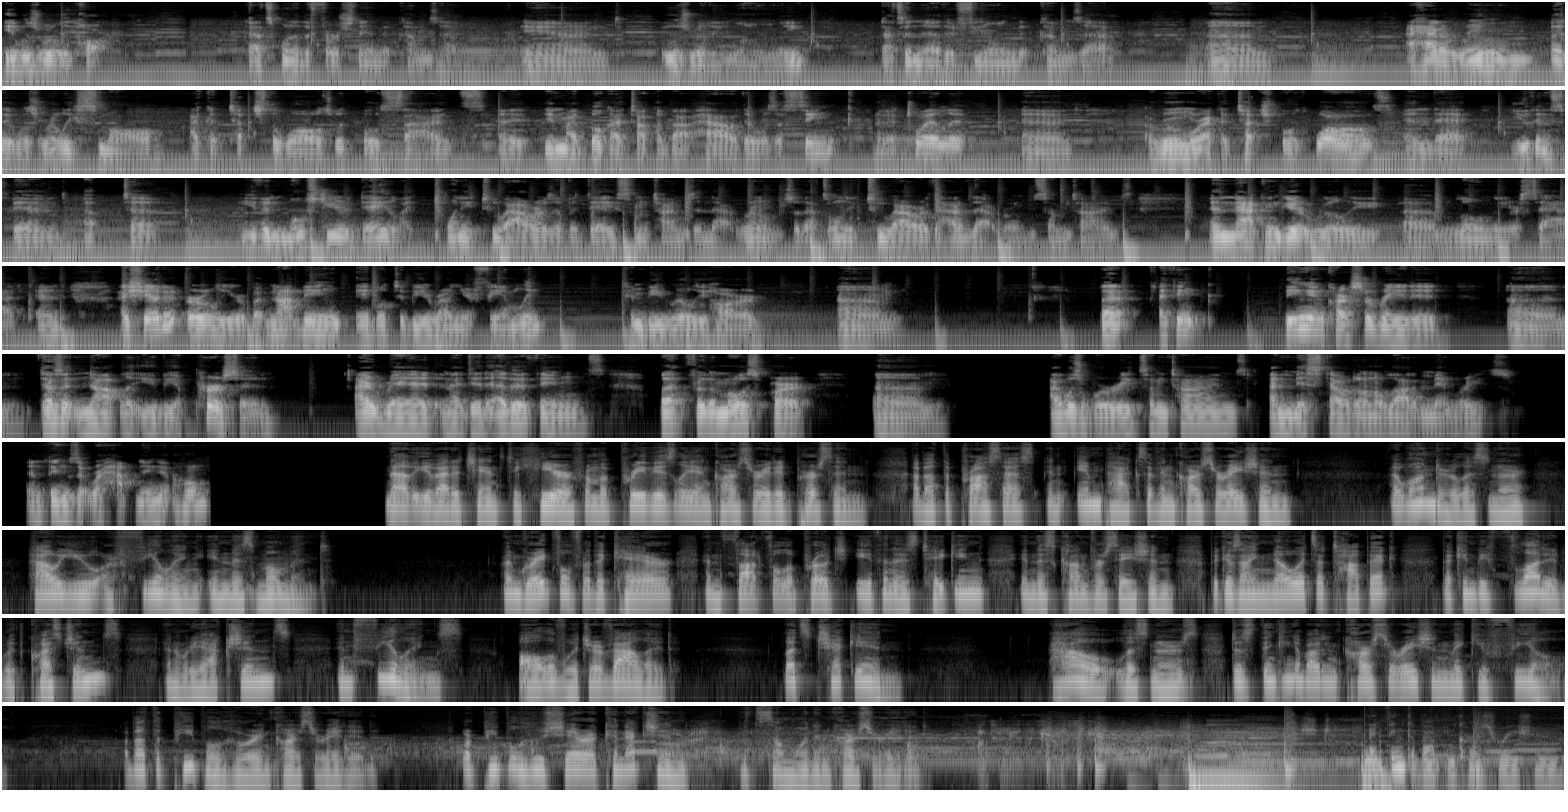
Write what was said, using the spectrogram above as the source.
it was really hard. That's one of the first things that comes up. And it was really lonely. That's another feeling that comes up. Um, I had a room, but it was really small. I could touch the walls with both sides. And it, in my book, I talk about how there was a sink and a toilet and a room where I could touch both walls, and that you can spend up to even most of your day, like 22 hours of a day sometimes in that room. So that's only two hours out of that room sometimes. And that can get really um, lonely or sad. And I shared it earlier, but not being able to be around your family can be really hard. Um, but I think being incarcerated um, doesn't not let you be a person. I read and I did other things, but for the most part, um, I was worried sometimes. I missed out on a lot of memories and things that were happening at home. Now that you've had a chance to hear from a previously incarcerated person about the process and impacts of incarceration, I wonder, listener, how you are feeling in this moment. I'm grateful for the care and thoughtful approach Ethan is taking in this conversation because I know it's a topic that can be flooded with questions and reactions and feelings, all of which are valid. Let's check in. How, listeners, does thinking about incarceration make you feel? About the people who are incarcerated, or people who share a connection with someone incarcerated? I'll tell you the truth. When I think about incarceration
